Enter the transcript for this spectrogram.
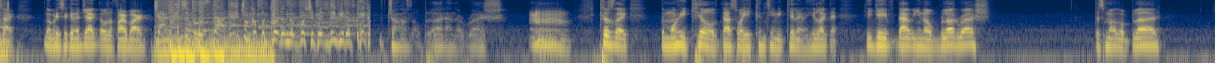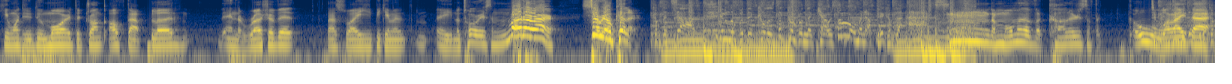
Sorry. Nobody's in the jack. That was a fire bar. Simple as that. Drunk off the blood and the rush of it, leave you to pick up. Drunk off the blood and the rush. Mm. Cause like the more he killed, that's why he continued killing. He liked that. He gave that you know blood rush the smell of blood. He wanted to do more to drunk off that blood and the rush of it. That's why he became a, a notorious murderer, serial killer. Mm, the moment of the colors of the. Oh, I like that.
